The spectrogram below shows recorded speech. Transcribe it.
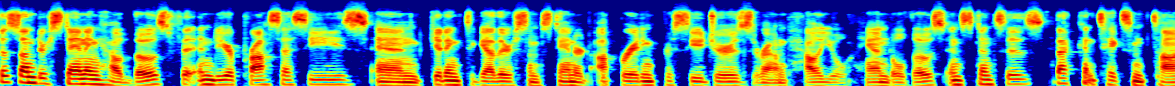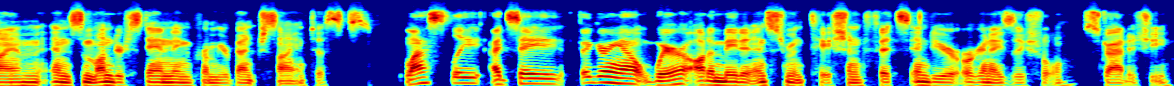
just understanding how those fit into your processes and getting together some standard operating procedures around how you'll handle those instances, that can take some time and some understanding from your bench scientists. Lastly, I'd say figuring out where automated instrumentation fits into your organizational strategy.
